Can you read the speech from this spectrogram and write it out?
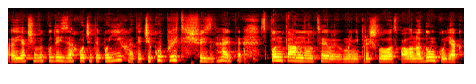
Е, Якщо ви кудись захочете поїхати чи купити щось, знаєте, спонтанно це мені прийшло, спало на думку, як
